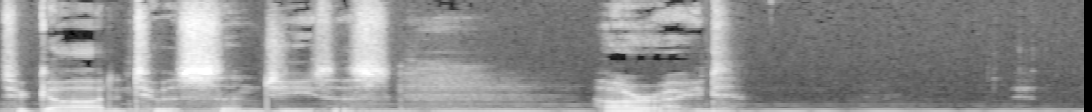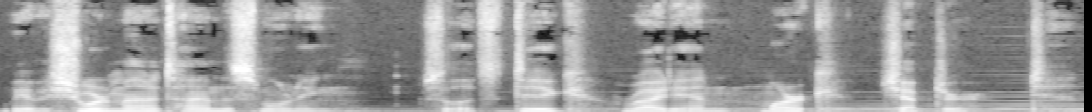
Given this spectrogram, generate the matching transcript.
to God and to his son Jesus. All right. We have a short amount of time this morning, so let's dig right in. Mark chapter 10.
